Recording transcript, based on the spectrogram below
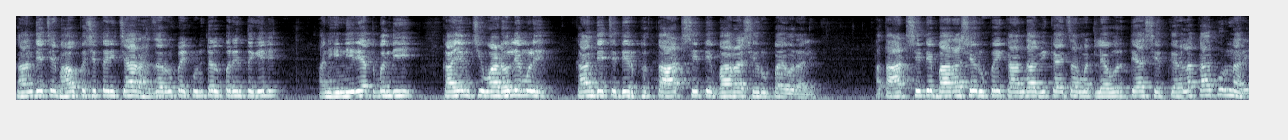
कांद्याचे भाव कसे तरी चार हजार रुपये क्विंटलपर्यंत गेले आणि ही निर्यात बंदी कायमची वाढवल्यामुळे कांद्याचे दर फक्त आठशे ते बाराशे रुपयावर आले. आता आठशे ते बाराशे रुपये कांदा विकायचा म्हटल्यावर त्या शेतकऱ्याला काय पुरणार आहे?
